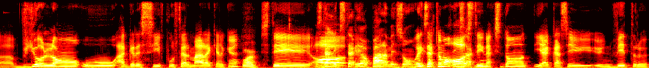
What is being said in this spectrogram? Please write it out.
euh, violentes ou agressives pour faire mal à quelqu'un. Ouais. C'était. C'était à ah, l'extérieur, pas à la maison. exactement. Ah, c'était un accident, il a cassé une vitre.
